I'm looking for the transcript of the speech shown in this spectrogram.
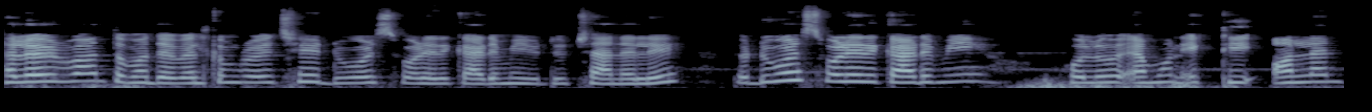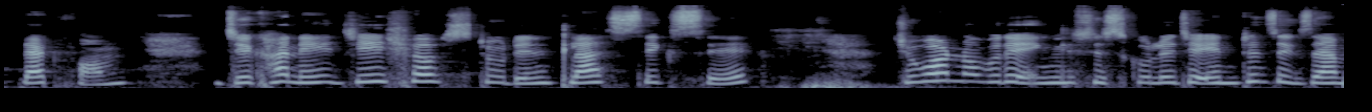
হ্যালো এভরিওয়ান তোমাদের ওয়েলকাম রয়েছে ডুয়ার্স ফরের একাডেমি ইউটিউব চ্যানেলে তো ডুয়ার্স ফরের একাডেমি হলো এমন একটি অনলাইন প্ল্যাটফর্ম যেখানে যেই সব স্টুডেন্ট ক্লাস সিক্সে জোয়ার নবোদয় ইংলিশ স্কুলে যে এন্ট্রেন্স এক্সাম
